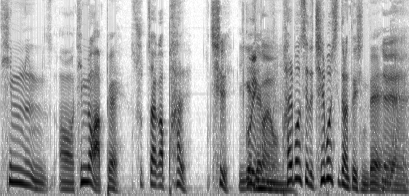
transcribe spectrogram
팀 어, 팀명 앞에 숫자가 8, 7 이게 그러니까요. 8번 시드, 7번 시드라는 뜻인데 네.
